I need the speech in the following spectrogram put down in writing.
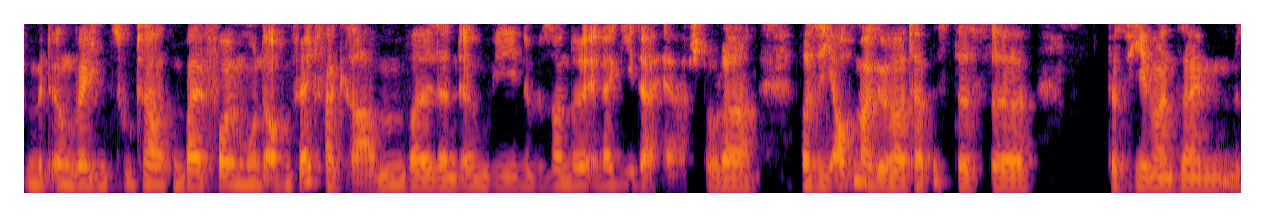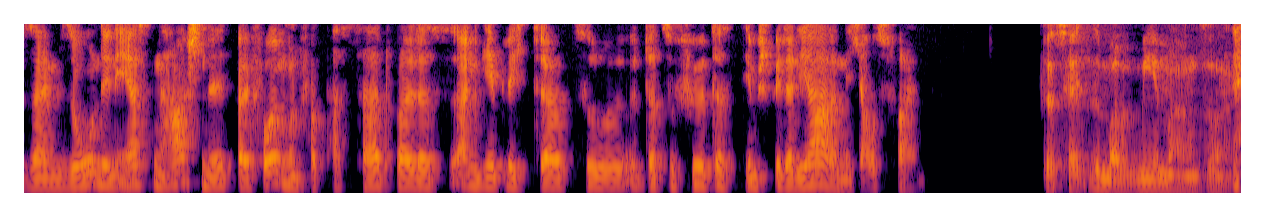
mit irgendwelchen Zutaten bei Vollmond auf dem Feld vergraben, weil dann irgendwie eine besondere Energie da herrscht. Oder was ich auch mal gehört habe, ist, dass, äh, dass jemand seinem, seinem Sohn den ersten Haarschnitt bei Vollmond verpasst hat, weil das angeblich dazu, dazu führt, dass dem später die Haare nicht ausfallen. Das hätten sie mal bei mir machen sollen.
